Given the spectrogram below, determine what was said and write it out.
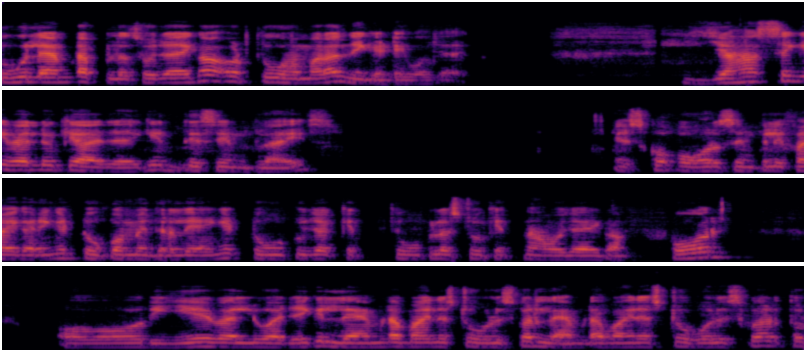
टू लैमडा प्लस हो जाएगा और टू हमारा नेगेटिव हो जाएगा। यहाँ से की वैल्यू क्या आ जाएगी? दिस इंप्लाइज इसको और सिंप्लीफाई करेंगे टू को इधर ले आएँगे टू टू जा टू प्लस टू कितना हो जाएगा? फोर और ये वैल्यू आ जाएगी lambda minus two whole square lambda minus two whole square तो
